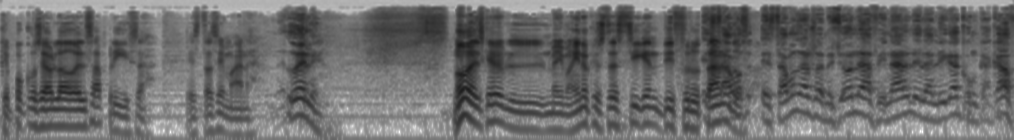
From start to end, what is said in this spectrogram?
que poco se ha hablado del Saprissa esta semana. Me duele. No, es que me imagino que ustedes siguen disfrutando. Estamos, estamos en la transmisión de la final de la liga con CACAF.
